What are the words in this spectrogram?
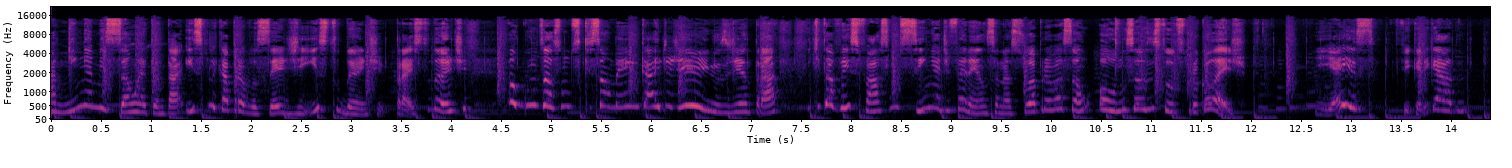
a minha missão é tentar explicar para você, de estudante para estudante, alguns assuntos que são bem encardidinhos de entrar e que talvez façam sim a diferença na sua aprovação ou nos seus estudos pro colégio. E é isso, fica ligado!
